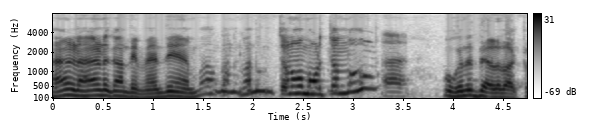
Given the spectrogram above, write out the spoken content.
ਹੈਣ ਹੈਣ ਕਹਿੰਦੇ ਬਹਿੰਦੇ ਆ। ਮੈਂ ਕਹਿੰਦਾ ਕਹਿੰਦਾ ਚਲੋ ਮੁੜ ਚੱਲੋ। ਉਹ ਕਹਿੰਦੇ ਦਿਲ ਰੱਖ।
